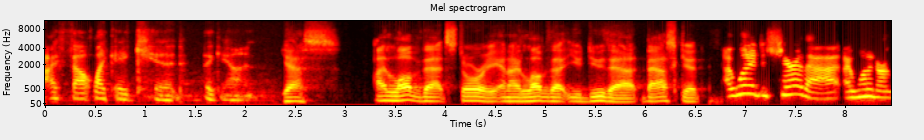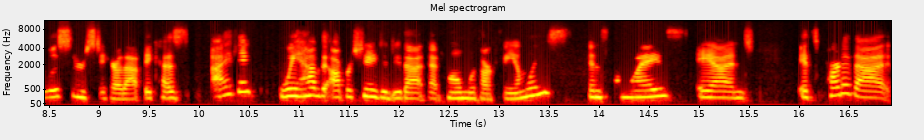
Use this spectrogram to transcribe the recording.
I felt like a kid again. Yes. I love that story. And I love that you do that basket. I wanted to share that. I wanted our listeners to hear that because I think we have the opportunity to do that at home with our families in some ways. And it's part of that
